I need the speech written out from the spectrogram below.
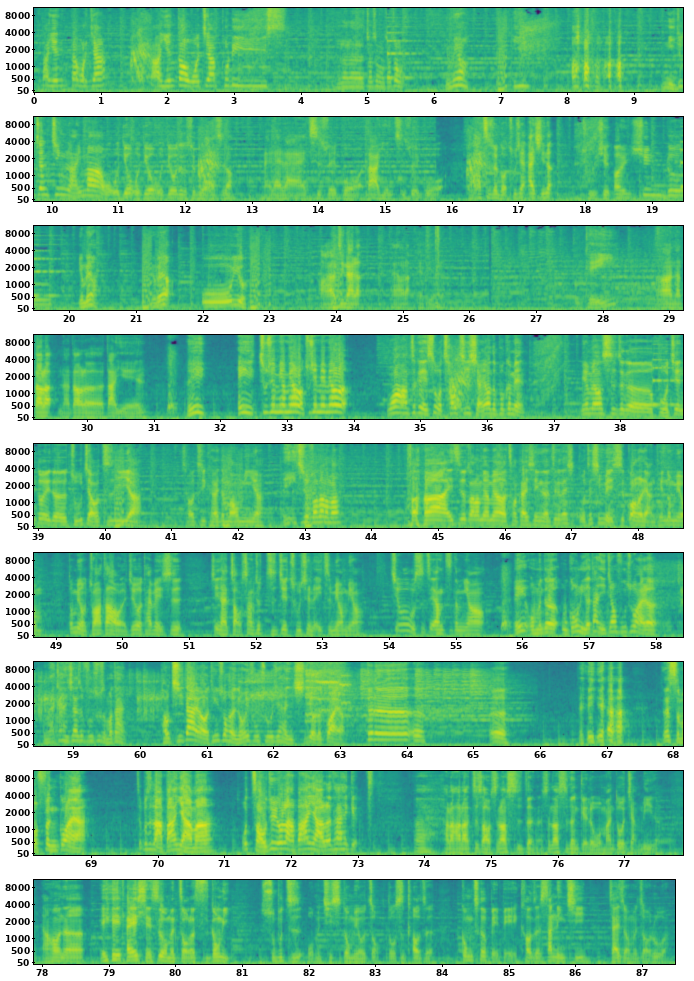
大岩到我的家，大岩到我家，please！来来来，抓中了，抓中了，有没有？一啊！你就这样进来嘛！我我丢我丢我丢这个水果给他吃哦。来来来，吃水果，大岩吃水果，啊吃水果出现爱心了。出现爱心了，有没有？有没有？哦哟，啊要进来了，太好了，要进来了。OK，啊，拿到了，拿到了大眼。哎哎，出现喵喵了，出现喵喵了。哇，这个也是我超级想要的 Pokemon。喵喵是这个火箭队的主角之一啊，超级可爱的猫咪啊。哎，一次就抓到了吗？哈哈，一次就抓到喵喵了，超开心的。这个在我在新北市逛了两天都没有都没有抓到哎，结果台北市竟然早上就直接出现了一只喵喵，就是这样子的喵。哎，我们的五公里的蛋已经要孵出来了，我们来看一下是孵出什么蛋，好期待哦！听说很容易孵出一些很稀有的怪哦。噔噔，嗯嗯，等一下，这什么粪怪啊？这不是喇叭牙吗？我早就有喇叭牙了，他还给。哎，好了好了，至少升到十等了，升到十等给了我蛮多奖励的。然后呢，诶，它也显示我们走了十公里。殊不知我们其实都没有走，都是靠着公车北北，靠着三零七载着我们走路啊。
